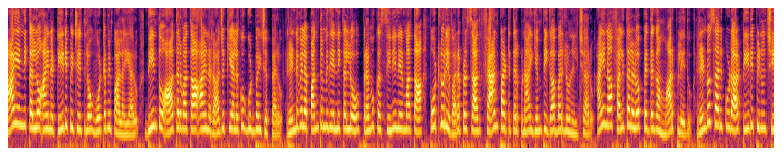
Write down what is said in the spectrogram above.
ఆ ఎన్నికల్లో ఆయన టీడీపీ చేతిలో ఓటమి పాలయ్యారు. దీంతో ఆ తర్వాత ఆయన రాజకీయాలకు గుడ్ బై చెప్పారు. రెండు వేల పంతొమ్మిది ఎన్నికల్లో ప్రముఖ సినీ నిర్మాత పోట్లూరి వరప్రసాద్ ఫ్యాన్ పార్టీ తరపున ఎంపీగా బరిలో నిలిచారు. అయినా ఫలితాలలో పెద్దగా మార్పు లేదు. రెండో మరోసారి కూడా టీడీపీ నుంచి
